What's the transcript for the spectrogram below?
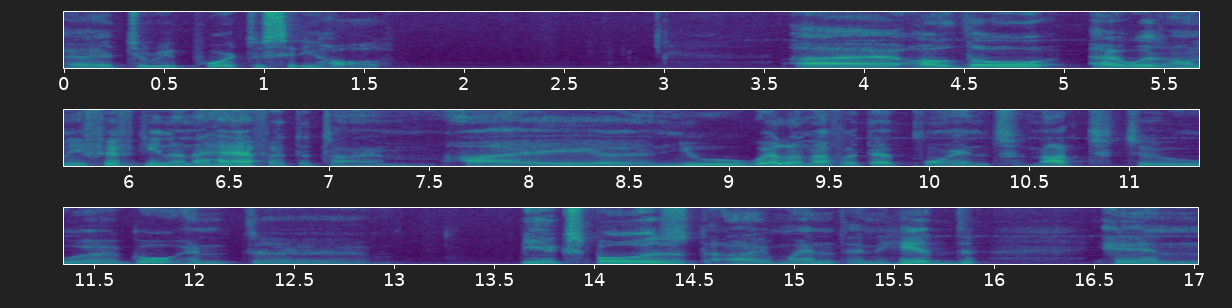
uh, to report to City Hall. Uh, although I was only 15 and a half at the time, I uh, knew well enough at that point not to uh, go and uh, be exposed. I went and hid in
